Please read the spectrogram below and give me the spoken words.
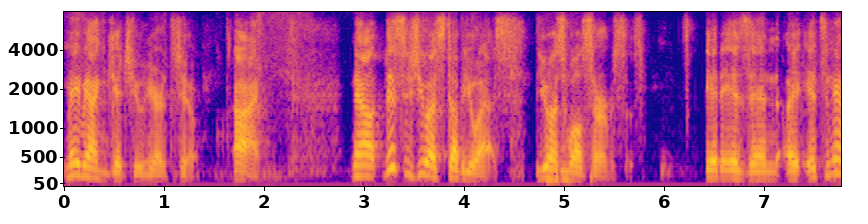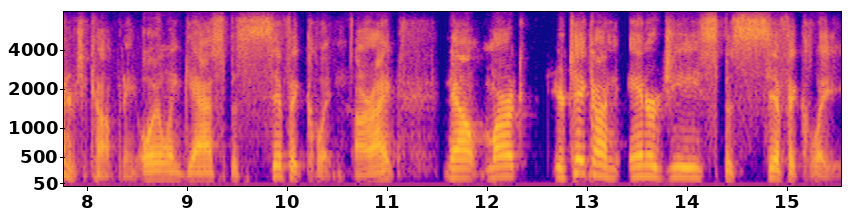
maybe I can get you here too. All right. Now this is USWS, US Mhm. Well Services. It is an it's an energy company, oil and gas specifically. All right. Now, Mark, your take on energy specifically.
